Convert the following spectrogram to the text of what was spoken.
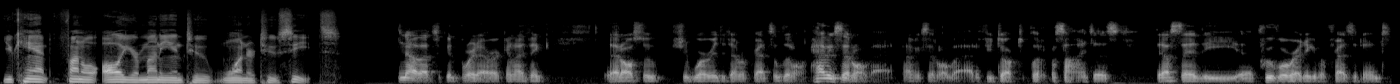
you can't funnel all your money into one or two seats. No, that's a good point, Eric, and I think that also should worry the Democrats a little. Having said all that, having said all that, if you talk to political scientists, they'll say the approval rating of a president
